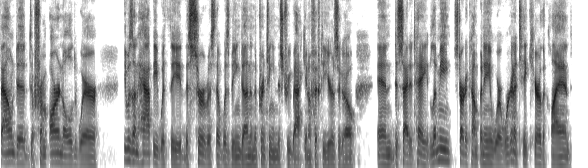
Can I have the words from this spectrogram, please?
founded from Arnold, where he was unhappy with the the service that was being done in the printing industry back, you know, 50 years ago, and decided, hey, let me start a company where we're going to take care of the client.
